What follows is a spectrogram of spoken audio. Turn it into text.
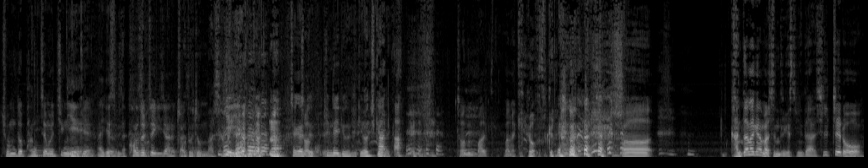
좀 더 방점을 찍는 예, 게 알겠습니다. 건설적이지 않을까. 저도 좀 말씀. 예, 예. 제가 저, 김대희 교수님께 여쭙겠습니다. 저는 말, 말할 기회가 없을 것 같아요. 어, 간단하게 말씀드리겠습니다. 실제로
